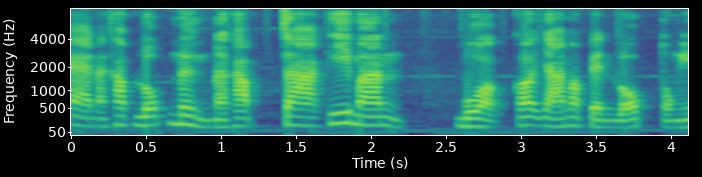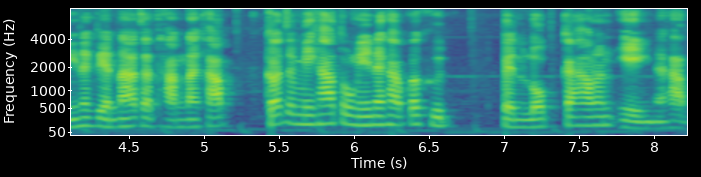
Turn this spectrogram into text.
8นะครับลบ1นะครับจากที่มันบวกก็ย้ายมาเป็นลบ ตรงนี้นักเรียนน่าจะทันนะครับ ก็จะมีค่าตรงนี้นะครับก็คือเป็นลบ9นั่นเองนะครับ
